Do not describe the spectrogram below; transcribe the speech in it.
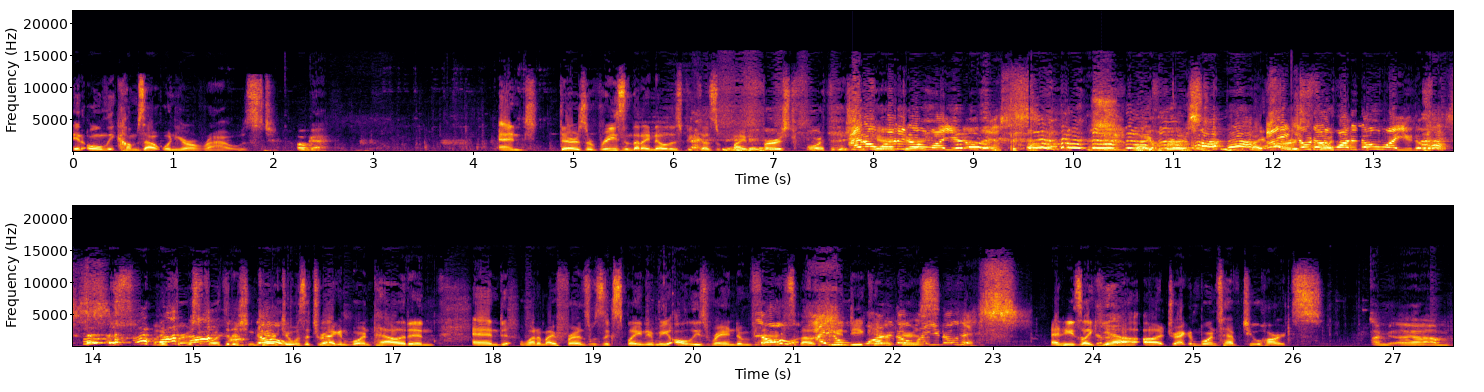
it only comes out when you're aroused. okay. And there's a reason that I know this because my first fourth edition I don't want to character, know why you know this. my first, my I first do not fourth, want to know why you know this. my first fourth edition No. character was a Dragonborn Paladin, and one of my friends was explaining to me all these random facts No, about I D and D characters. I don't want to know characters. why you know this. And he's like, yeah, uh, Dragonborns have two hearts. I'm um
